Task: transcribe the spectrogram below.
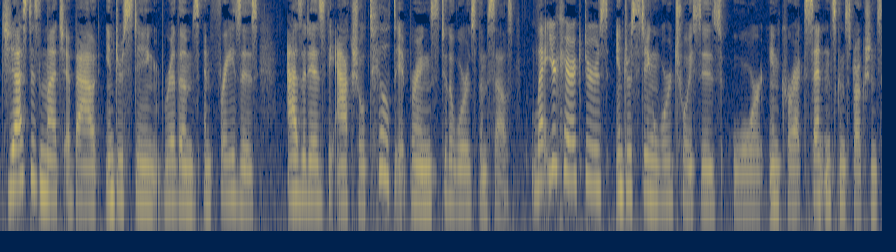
just as much about interesting rhythms and phrases as it is the actual tilt it brings to the words themselves. Let your character's interesting word choices or incorrect sentence constructions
